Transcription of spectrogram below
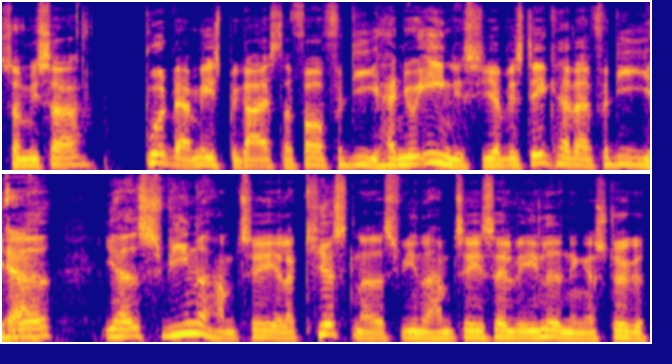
som I så burde være mest begejstret for, fordi han jo egentlig siger, hvis det ikke havde været, fordi I, Ja. ja. havde, I havde svinet ham til, eller Kirsten havde svinet ham til i selve indledningen af stykket,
